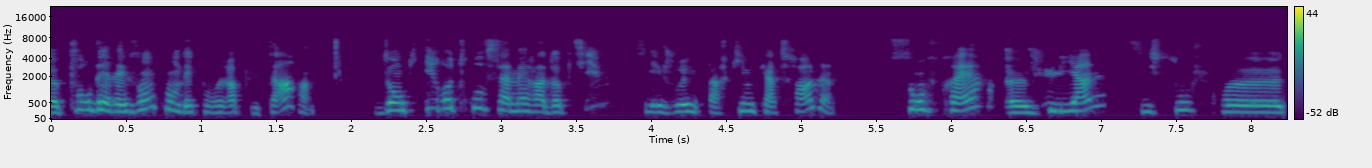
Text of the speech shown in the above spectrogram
euh, pour des raisons qu'on découvrira plus tard. Donc, il retrouve sa mère adoptive, qui est jouée par Kim Cattrall, son frère, euh, Julian, qui souffre, euh,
